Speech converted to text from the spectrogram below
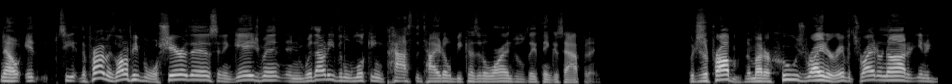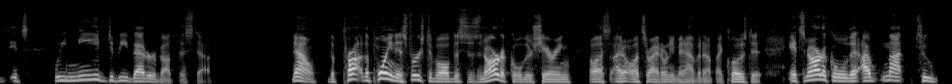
Now, it see the problem is a lot of people will share this and engagement and without even looking past the title because it aligns with what they think is happening which is a problem no matter who's right or if it's right or not you know it's we need to be better about this stuff. Now the pro- the point is first of all this is an article they're sharing. Oh that's, I don't, that's right i don't even have it up i closed it. It's an article that i'm not too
